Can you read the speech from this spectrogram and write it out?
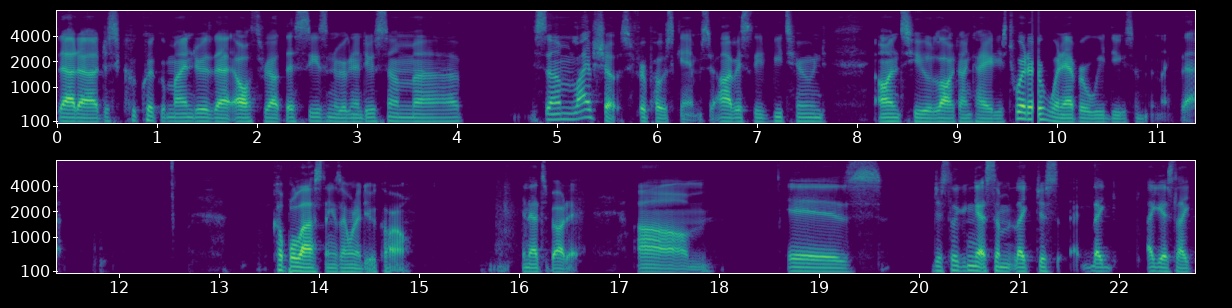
that uh, just a quick reminder that all throughout this season we're going to do some uh, some live shows for post games. So obviously, be tuned onto Locked On Coyotes Twitter whenever we do something like that A couple last things I want to do, Carl, and that's about it. Um, is just looking at some like just like I guess like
